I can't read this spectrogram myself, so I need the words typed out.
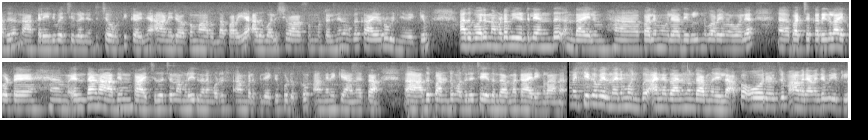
അത് നാക്കലയിൽ വെച്ച് കഴിഞ്ഞിട്ട് ചവിട്ടി കഴിഞ്ഞാൽ ആണിരോഗം മാറുന്ന പറയുക അതുപോലെ ശ്വാസം മുട്ടലിന് നമുക്ക് കയറൊഴിഞ്ഞു വെക്കും. അതുപോലെ നമ്മുടെ വീട്ടിൽ എന്ത് ഉണ്ടായാലും ഫലമൂലാദികൾ എന്ന് പറയുന്ന പോലെ പച്ചക്കറികളായിക്കോട്ടെ എന്താണ് ആദ്യം കായ്ച്ചത് വെച്ചാൽ നമ്മൾ ഇരുന്നങ്ങോട്ട് അമ്പലത്തിലേക്ക് കൊടുക്കും. അങ്ങനെയൊക്കെയാണ് കേട്ടോ അത് പണ്ട് മുതൽ ചെയ്തിട്ടുണ്ടായിരുന്ന കാര്യങ്ങളാണ്. മറ്റൊക്കെ വരുന്നതിന് മുൻപ് അന്നദാനം ഉണ്ടായിരുന്നില്ല അപ്പോൾ ഓരോരുത്തരും അവനവന്റെ വീട്ടിൽ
